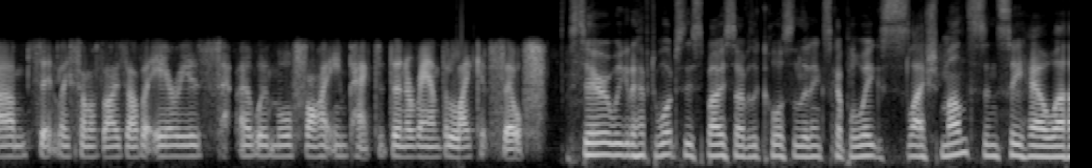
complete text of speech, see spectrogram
um, certainly some of those other areas uh, were more fire impacted than around the lake itself. Sarah, we're going to have to watch this space over the course of the next couple of weeks slash months and see how uh,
